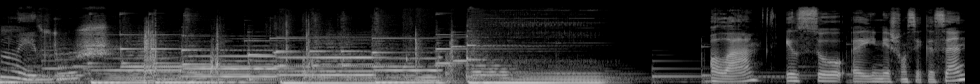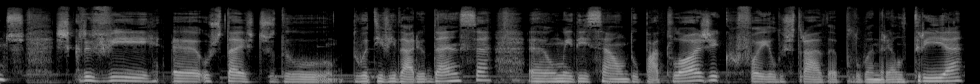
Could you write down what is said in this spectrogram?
Livros. Olá, eu sou a Inês Fonseca Santos, escrevi uh, os textos do, do Atividário Dança, uh, uma edição do Patológico, que foi ilustrada pelo André Letria.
